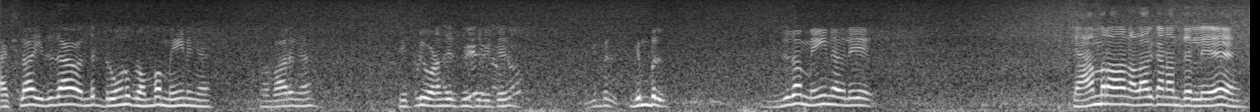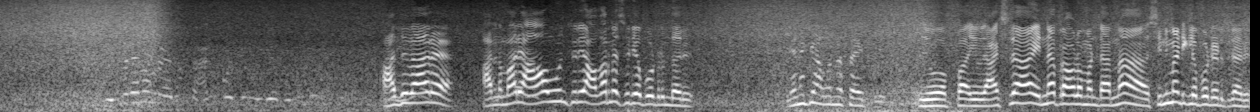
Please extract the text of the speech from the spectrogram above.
ஆக்சுவலாக இதுதான் வந்து ட்ரோனுக்கு ரொம்ப மெயினுங்க அங்க பாருங்க. எப்படி உடஞ்சிருச்சுன்னு சொல்லிட்டு. கிம்பிள் கிம்பிள் இதுதான் மெயின் அதுலேயே. கேமரா நல்லா இருக்கானான்னு தெரியலையே. அது வேற. அந்த மாதிரி ஆகும்னு சொல்லி அவேர்னஸ் வீடியோ போட்டிருந்தாரு. எனக்கே அவர்னஸ் ஆயிடுச்சு. ஐயோ அப்பா இவர் ஆக்சுவலாக என்ன ப்ராப்ளம் பண்ணிட்டாருன்னா சினிமாட்டிக்கில் போட்டு எடுத்துட்டாரு.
